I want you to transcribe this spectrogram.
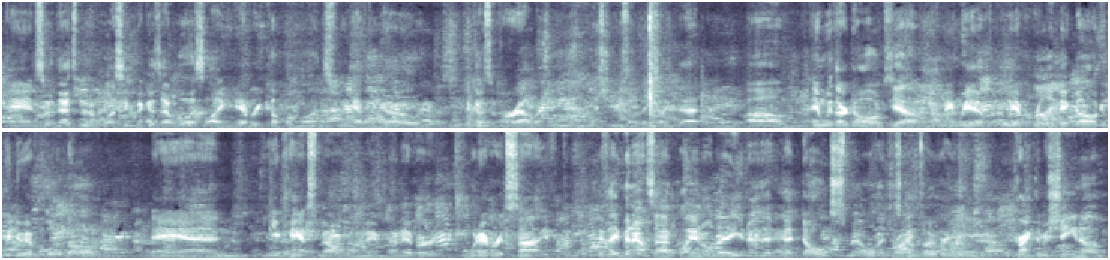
And so that's been a blessing because that was like every couple months we have to go because of her allergy and issues and things like that. Um, and with our dogs, yeah, I mean we have we have a really big dog and we do have a little dog, and you can't smell them. I mean, whenever whenever it's time, if, if they've been outside playing all day, you know that, that dog smell that just comes over you. You crank the machine up,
